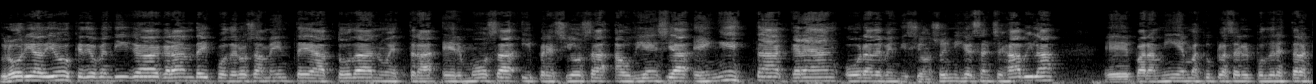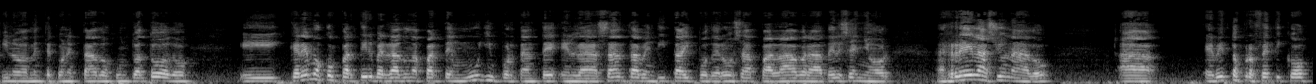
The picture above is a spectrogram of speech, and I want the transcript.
Gloria a Dios, que Dios bendiga grande y poderosamente a toda nuestra hermosa y preciosa audiencia en esta gran hora de bendición. Soy Miguel Sánchez Ávila. Eh, para mí es más que un placer el poder estar aquí nuevamente conectado junto a todos. Y queremos compartir, ¿verdad?, una parte muy importante en la santa, bendita y poderosa palabra del Señor relacionado a eventos proféticos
